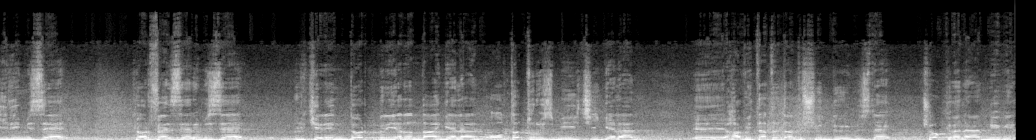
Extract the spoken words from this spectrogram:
ilimize, körfezlerimize, ülkenin dört bir yanından gelen, olta turizmi için gelen e, habitatı da düşündüğümüzde çok önemli bir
